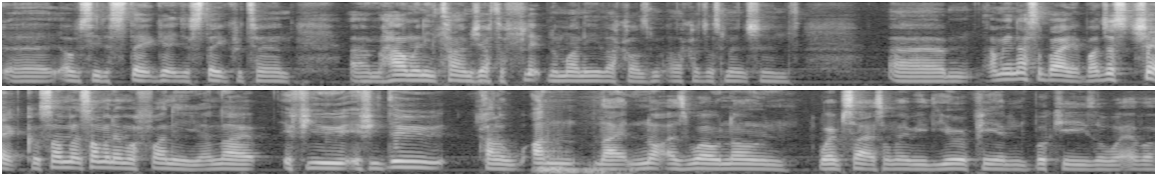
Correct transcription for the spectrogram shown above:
uh, obviously the stake getting your stake return um, how many times you have to flip the money like I was like I just mentioned um, I mean that's about it. But just check because some some of them are funny and like if you if you do kind of un like not as well known websites or maybe European bookies or whatever,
